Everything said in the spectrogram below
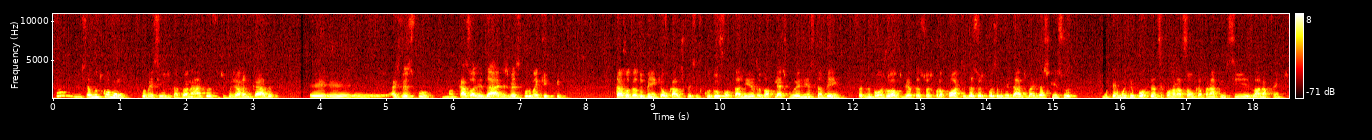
Então, isso é muito comum. Comecinho de campeonato, esse tipo de arrancada é, é, é, às vezes por uma casualidade, às vezes por uma equipe que está jogando bem, que é o caso específico do Fortaleza, do Atlético Goianiense também, fazendo bons jogos dentro das suas propostas e das suas possibilidades. Mas acho que isso não tem muita importância com relação ao campeonato em si, lá na frente.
